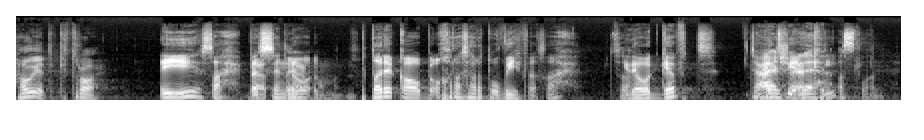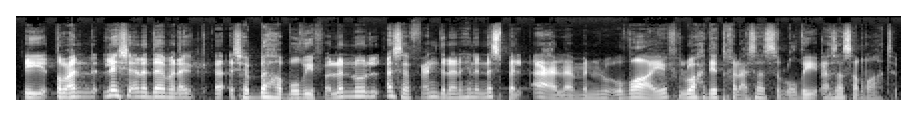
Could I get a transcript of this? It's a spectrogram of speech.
هويتك تروح. اي صح. بس إنه. بطريقة أو بأخرى صارت وظيفة صح؟ صح. إذا وقفت تعايش في عليها أكل أصلا إي طبعا ليش أنا دائما أشبهها بوظيفة؟ لأنه للأسف عندنا هنا النسبة الأعلى من الوظائف الواحد يدخل على أساس الوظيفه أساس الراتب.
